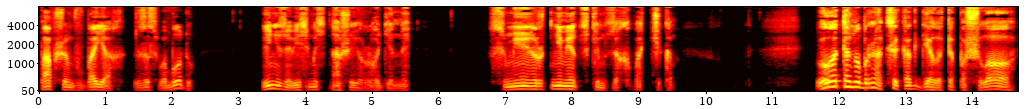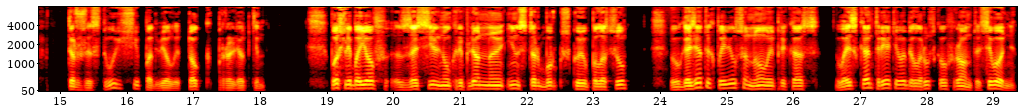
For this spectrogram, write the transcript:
павшим в боях за свободу и независимость нашей Родины. Смерть немецким захватчикам. Вот оно, братцы, как дело-то пошло! Торжествующе подвел итог Пролеткин. После боев за сильно укрепленную Инстербургскую полосу в газетах появился новый приказ. Войска Третьего Белорусского фронта сегодня,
